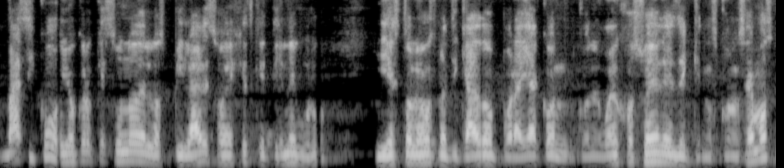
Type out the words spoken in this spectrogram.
básico, yo creo que es uno de los pilares o ejes que tiene Gurú, y esto lo hemos platicado por allá con, con el buen Josué desde que nos conocemos.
